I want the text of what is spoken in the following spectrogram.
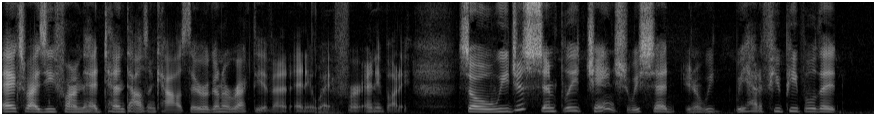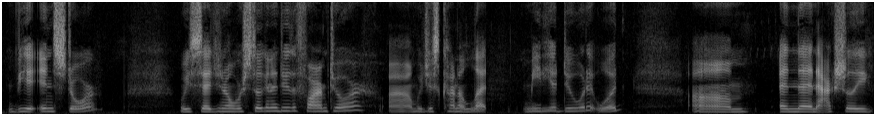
xyz farm that had 10000 cows. They were going to wreck the event anyway for anybody. So we just simply changed. We said you know we, we had a few people that via in store we said you know we're still going to do the farm tour. Um, we just kind of let media do what it would. Um, and then actually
